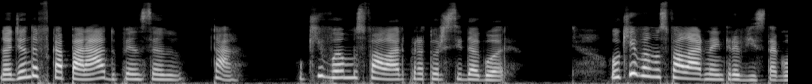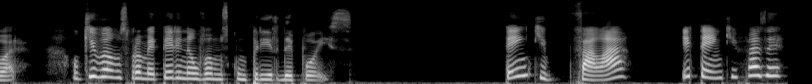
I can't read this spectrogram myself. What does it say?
Não adianta ficar parado pensando, tá, o que vamos falar para a torcida agora? O que vamos falar na entrevista agora? O que vamos prometer e não vamos cumprir depois? Tem que falar e tem que fazer.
